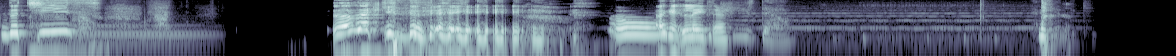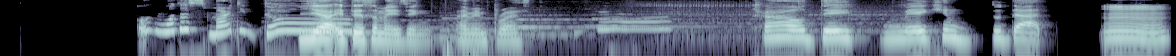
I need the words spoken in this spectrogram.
The cheese! The key. oh. Okay, later. Oh, what a smarty dog! Yeah, it is amazing. I'm impressed. How they make him do that. Mm.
